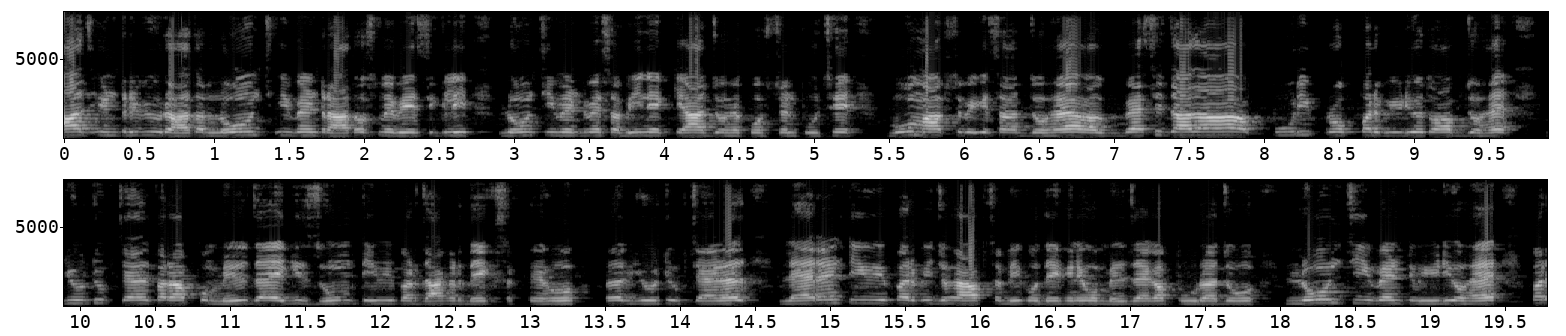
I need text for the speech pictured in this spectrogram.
आज इंटरव्यू रहा था लॉन्च इवेंट रहा था, उसमें बेसिकली लॉन्च इवेंट में सभी ने क्या जो है क्वेश्चन पूछे, वो मैं आप सभी के साथ जो है, वैसे ज़्यादा पूरी प्रॉपर वीडियो तो आप जो है यूट्यूब चैनल पर आपको मिल जाएगी जूम टीवी पर जाकर देख सकते हो मतलब यूट्यूब चैनल लहरन टीवी पर भी जो है आप सभी को देखने को मिल जाएगा पूरा जो लॉन्च इवेंट वीडियो है, पर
